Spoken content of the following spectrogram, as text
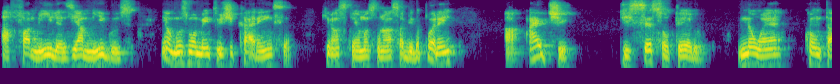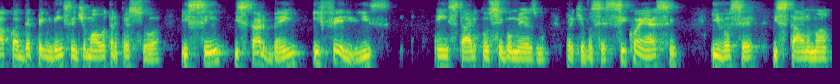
a famílias e amigos em alguns momentos de carência que nós temos na nossa vida. Porém, a arte de ser solteiro não é contar com a dependência de uma outra pessoa, e sim estar bem e feliz em estar consigo mesmo, porque você se conhece e você está numa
